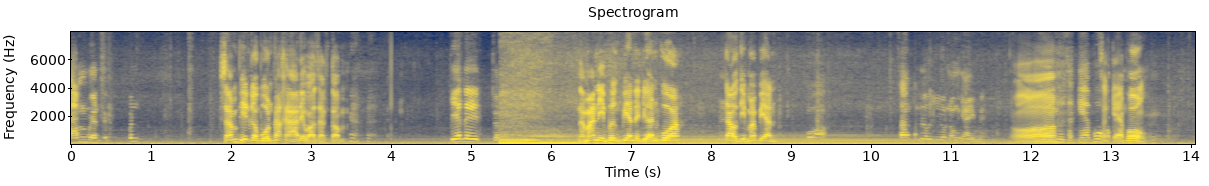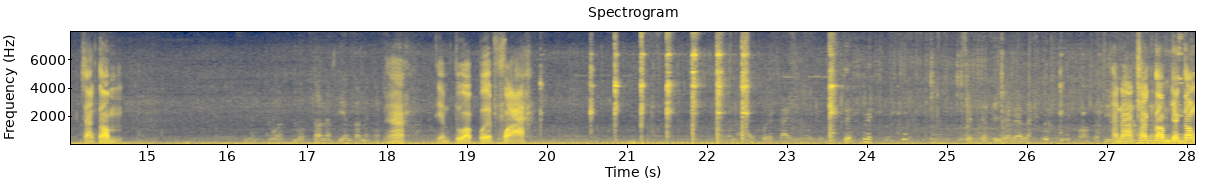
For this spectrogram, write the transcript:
ดำเหมือนมัน ซ้ำพิษกระบวนพักขาได้บ่สังต่อมเปลี่ยนได้น้ำมันนี่เพิ่งเปลี่ยนในเดือนกว่าเจ้าติมาเปลี่ยนบ่สั่งเราอยู่น้องใหญ่ไหมอ๋ออยู่สแกพวกสแกพงสังต่อมเปลี่ยนตัวรถตอนนั้นเปลี่ยนตอนไหนครับนะเตรียมตัวเปิดฝาเปิดได้เสร็จจะทีแล้วแหละขนาดช่างต้อมยังต้อง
